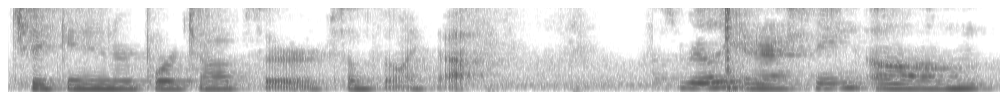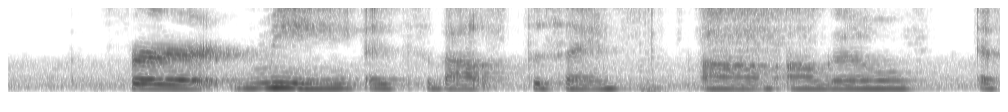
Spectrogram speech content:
chicken or pork chops or something like that. It's really interesting. Um, for me, it's about the same. Um, I'll go if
